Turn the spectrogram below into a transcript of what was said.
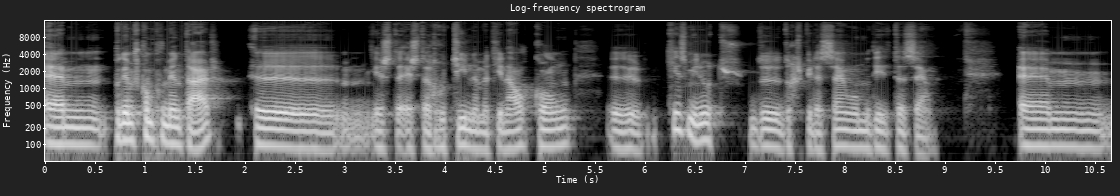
Um, podemos complementar uh, esta, esta, rotina matinal com uh, eh, 15 minutos de, de, respiração ou meditação. Um,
